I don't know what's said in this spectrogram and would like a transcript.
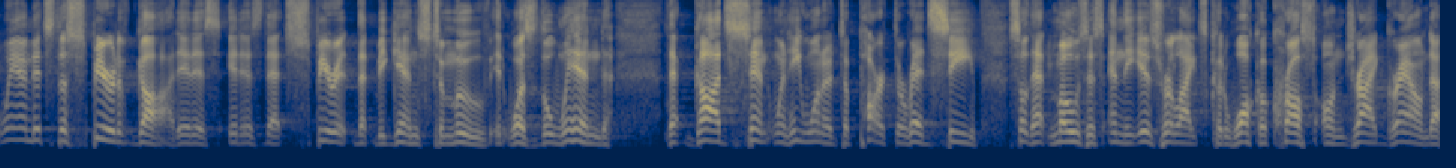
Wind, it's the Spirit of God. It is, it is that spirit that begins to move. It was the wind that God sent when He wanted to part the Red Sea so that Moses and the Israelites could walk across on dry ground. Uh,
